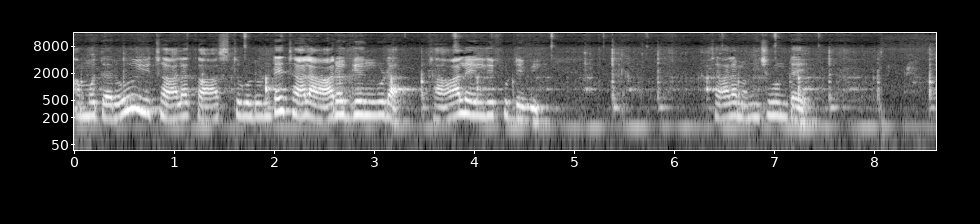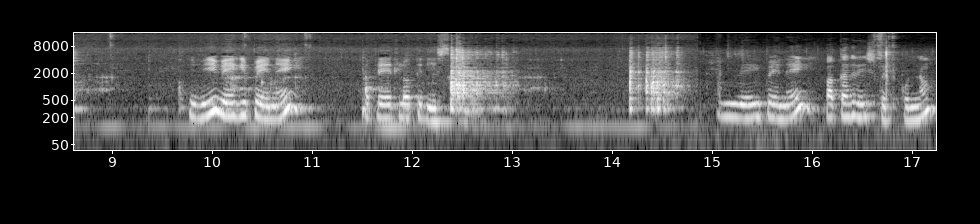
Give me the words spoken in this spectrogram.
అమ్ముతారు. ఇవి చాలా కాస్ట్ కూడా ఉంటాయి చాలా ఆరోగ్యం కూడా. చాలా హెల్దీ ఫుడ్ ఇవి. చాలా మంచిగా ఉంటాయి. ఇవి వేగిపోయినాయి. ఒక ప్లేట్లోకి తీసుకున్నాం. ఇవి వేగిపోయినాయి. పక్కకు తీసి పెట్టుకున్నాం.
